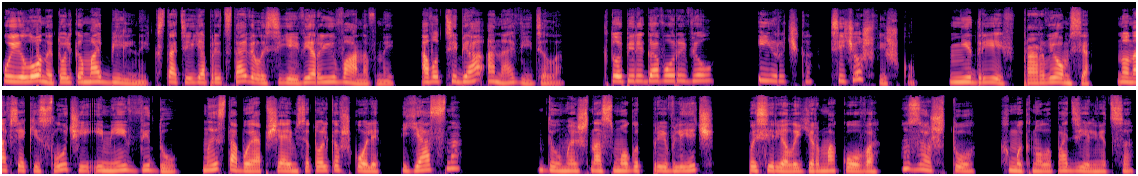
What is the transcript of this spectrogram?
«У Илоны только мобильный. Кстати, я представилась ей Верой Ивановной. А вот тебя она видела. Кто переговоры вел? Ирочка. Сечешь фишку? Не дрейфь, прорвемся, но на всякий случай имей в виду. Мы с тобой общаемся только в школе. Ясно?» «Думаешь, нас могут привлечь?» — посерела Ермакова. «За что?» — хмыкнула подельница.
